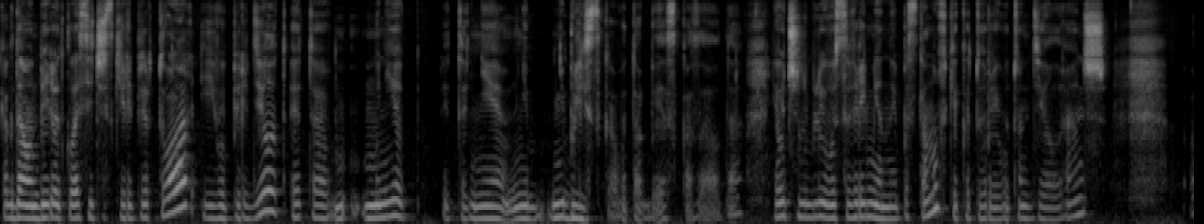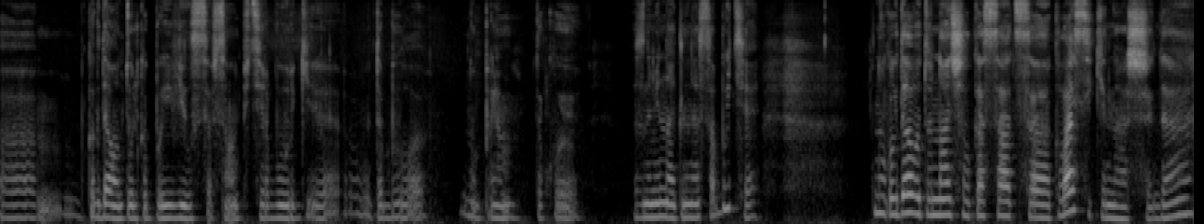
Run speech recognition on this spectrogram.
когда он берет классический репертуар и его переделает, это мне это не, не, не близко, вот так бы я сказала. Да? Я очень люблю его современные постановки, которые вот он делал раньше. Когда он только появился в Санкт-Петербурге, это было ну, прям такое знаменательное событие. Но когда вот он начал касаться классики нашей, да,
